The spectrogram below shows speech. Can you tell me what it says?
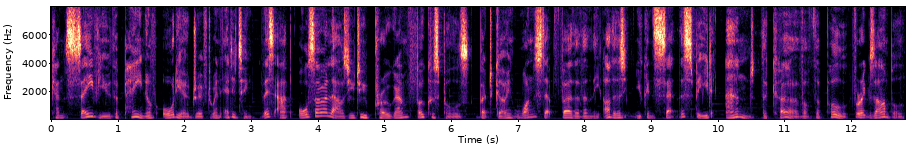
can save you the pain of audio drift when editing. This app also allows you to program focus pulls, but going one step further than the others, you can set the speed and the curve of the pull. For example,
